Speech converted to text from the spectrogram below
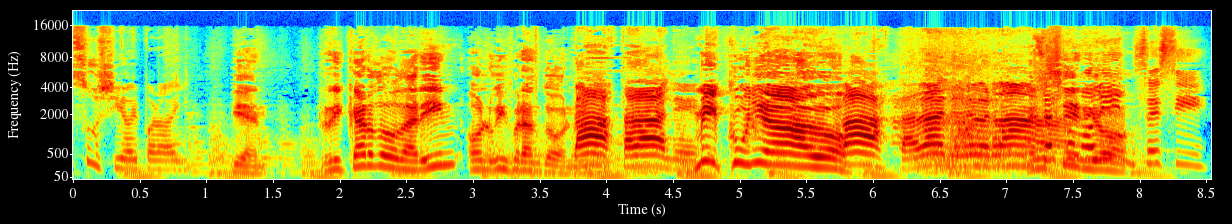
sushi hoy por hoy. Bien. ¿Ricardo Darín o Luis Brandoni? Basta, dale. ¡Mi cuñado! Basta, dale, de verdad. ¿En serio? Ceci.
